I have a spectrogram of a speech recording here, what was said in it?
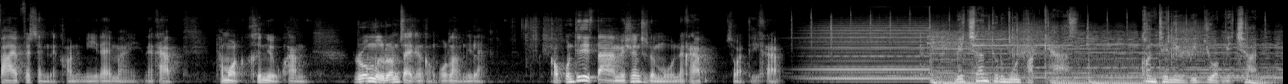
95% economy ได้ไหมนะครับ ทั้งหมดขึ้นอยู่ความร่วมมือร่วมใจกันของพวกเรานี่แหละ ขอบคุณที่ติดตาม Mission to the Moon นะครับ สวัสดีครับ Mission to the Moon Podcast Continue with your mission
